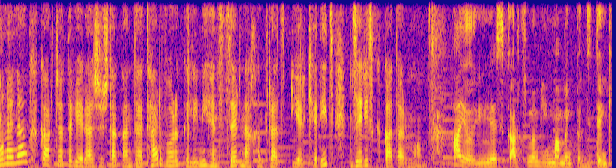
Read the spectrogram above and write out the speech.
ունենանք կարճատև երաժշտական դաթար, որը կլինի հենց ձեր նախընտրած երգերից ձեր իսկ կատարմամբ։ Այո, ես կարծում եմ հիմա մենք կդիտենք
